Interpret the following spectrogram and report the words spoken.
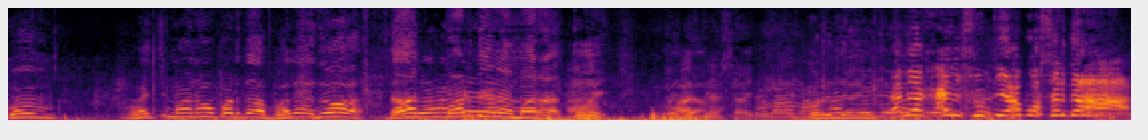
કોઈ વચમાં ન પડતા. ભલે દો દાંત પાડ દે ને મારા તોય. તમે ખાલી છૂટી આપો સરદાર.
